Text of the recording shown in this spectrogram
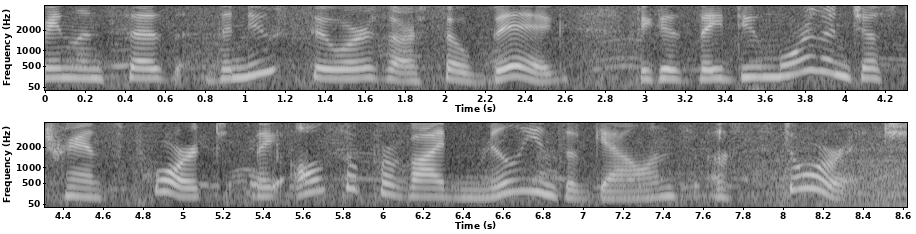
Greenland says the new sewers are so big because they do more than just transport, they also provide millions of gallons of storage.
